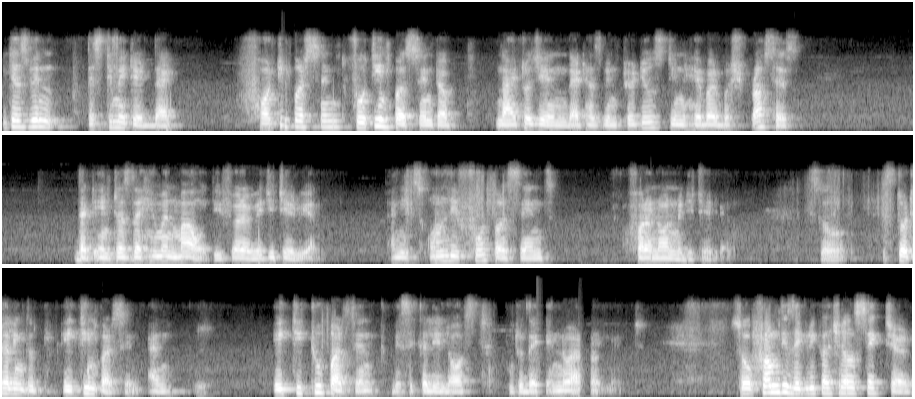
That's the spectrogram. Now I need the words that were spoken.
It has been estimated that 40%, 14% of nitrogen that has been produced in Haber-Bosch process that enters the human mouth if you're a vegetarian. And it's only 4% for a non-vegetarian. So it's totaling to 18% and 82% basically lost into the environment. So from this agricultural sector,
